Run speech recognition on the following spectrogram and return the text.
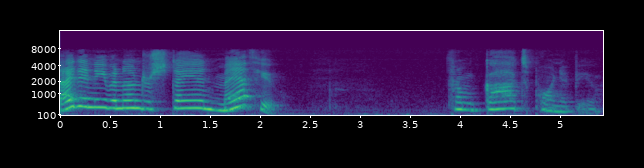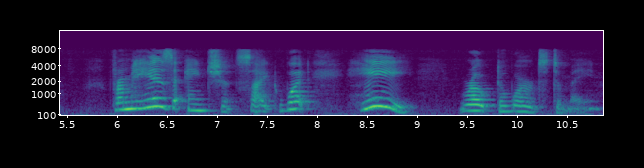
I didn't even understand Matthew from God's point of view, from his ancient sight, what he wrote the words to mean.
